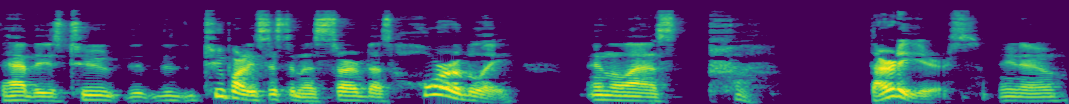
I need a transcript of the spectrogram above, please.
to have these two, the, the two party system has served us horribly in the last 30 years, you know?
